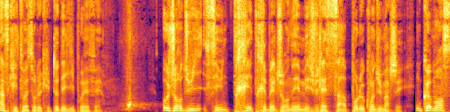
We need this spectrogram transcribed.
Inscris-toi sur lecryptodaily.fr. Aujourd'hui, c'est une très très belle journée, mais je laisse ça pour le coin du marché. On commence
